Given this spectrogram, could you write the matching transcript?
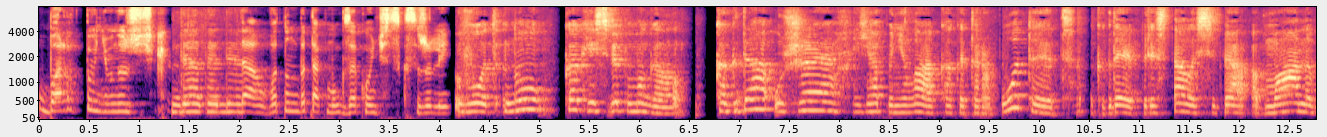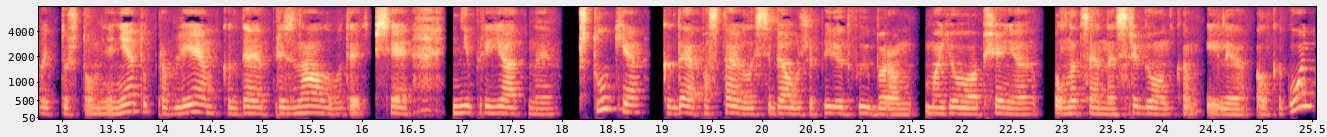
борту немножечко. Да, да, да. Да, вот он бы так мог закончиться, к сожалению. Вот, ну, как я себе помогала? Когда уже я поняла, как это работает, когда я перестала себя обманывать, то, что у меня нету проблем, когда я признала вот эти все неприятные штуки, когда я поставила себя уже перед выбором мое общение полноценное с ребенком или алкоголь,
